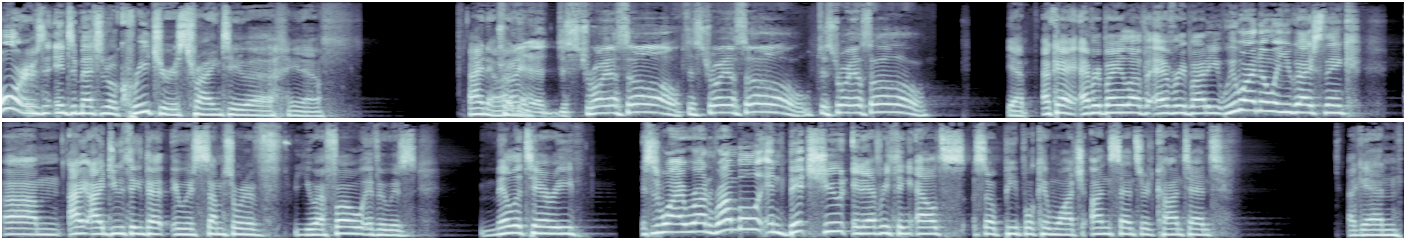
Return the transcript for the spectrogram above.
or it was an interdimensional creature is trying to, uh, you know. I know. I Trying know. to destroy us all, destroy us all, destroy us all. Yeah. Okay. Everybody love everybody. We want to know what you guys think. Um, I, I do think that it was some sort of UFO. If it was military, this is why we're on Rumble and BitChute and everything else, so people can watch uncensored content. Again,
